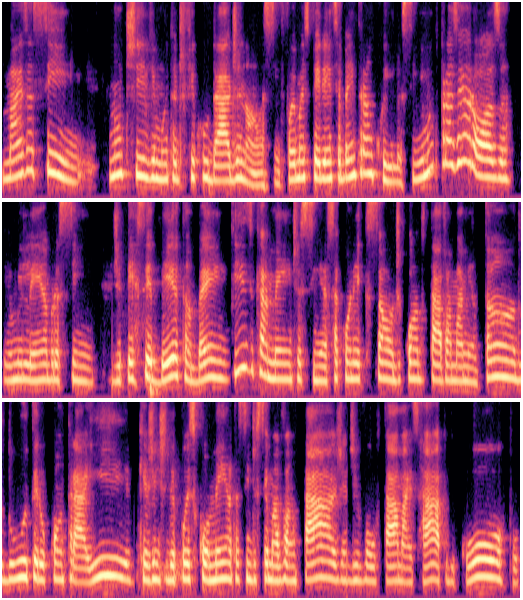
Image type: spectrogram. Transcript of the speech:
mas assim, não tive muita dificuldade não, assim, foi uma experiência bem tranquila, assim, e muito prazerosa. Eu me lembro assim, de perceber também fisicamente assim essa conexão de quando estava amamentando, do útero contrair, que a gente depois comenta assim de ser uma vantagem de voltar mais rápido o corpo,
